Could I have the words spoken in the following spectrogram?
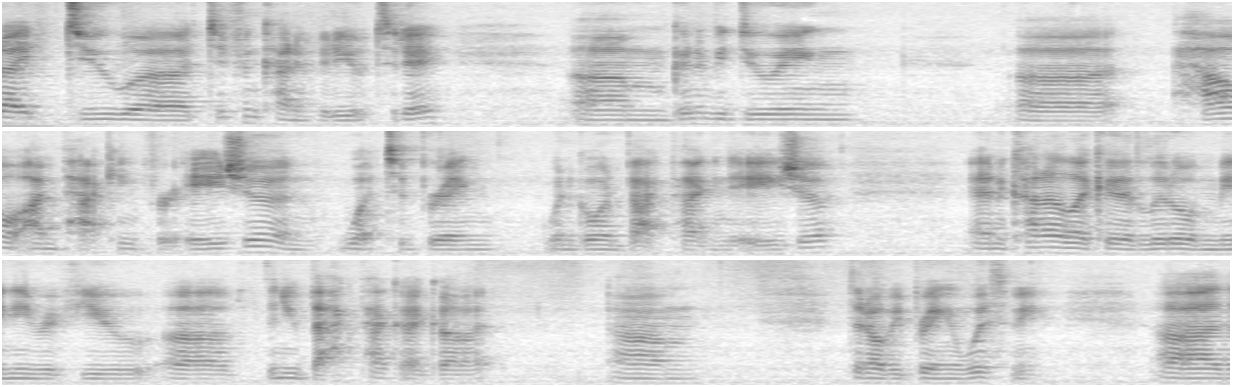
thought I'd do a different kind of video today. I'm going to be doing uh, how I'm packing for Asia and what to bring when going backpacking to Asia. And kind of like a little mini review of the new backpack I got um, that I'll be bringing with me. Uh,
